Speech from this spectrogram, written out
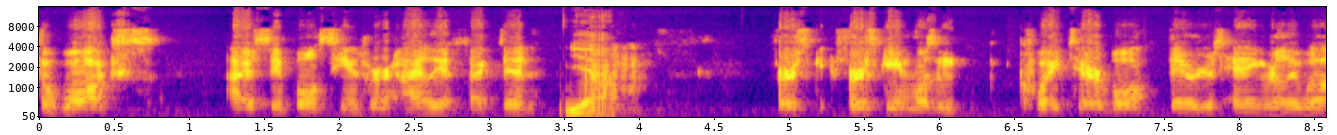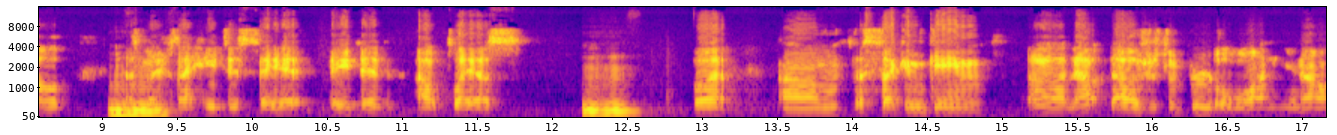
the walks, obviously, both teams were highly affected. Yeah. Um, first first game wasn't quite terrible. They were just hitting really well. Mm-hmm. As much as I hate to say it, they did outplay us. Mm-hmm. But um, the second game, uh, that that was just a brutal one. You know.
